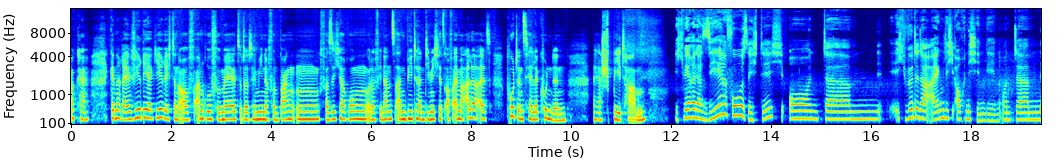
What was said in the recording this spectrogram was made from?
Okay. Generell, wie reagiere ich denn auf Anrufe, Mails oder Termine von Banken, Versicherungen oder Finanzanbietern, die mich jetzt auf einmal alle als potenzielle Kundin erspäht haben? Ich wäre da sehr vorsichtig und ähm, ich würde da eigentlich auch nicht hingehen. Und ähm,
